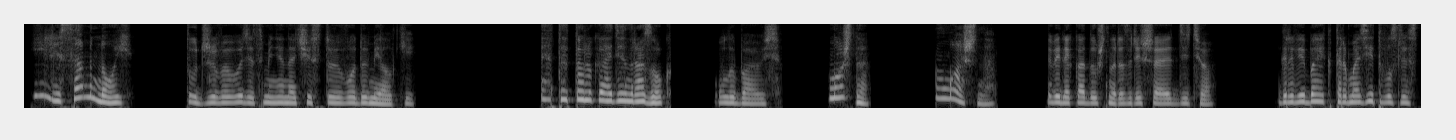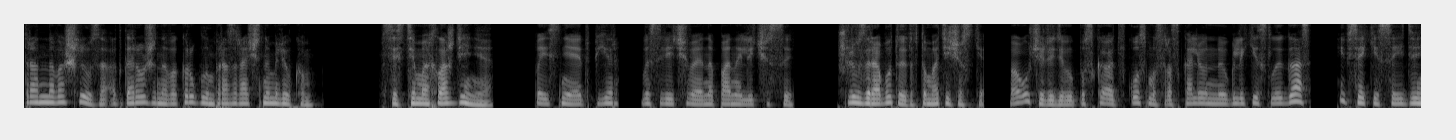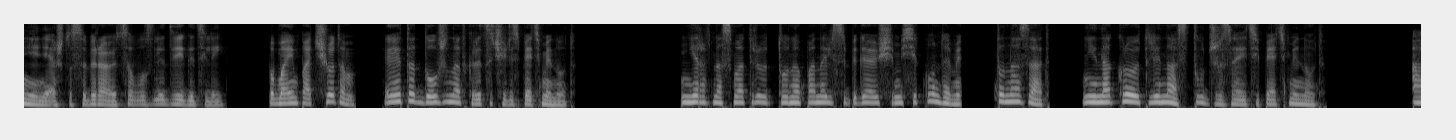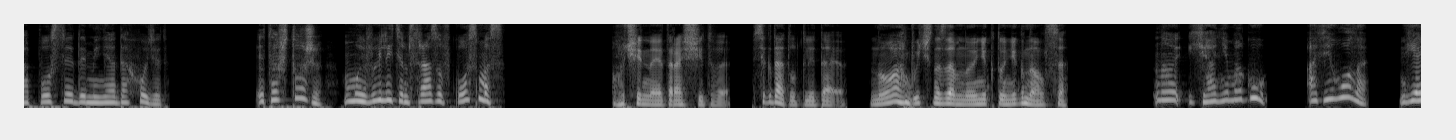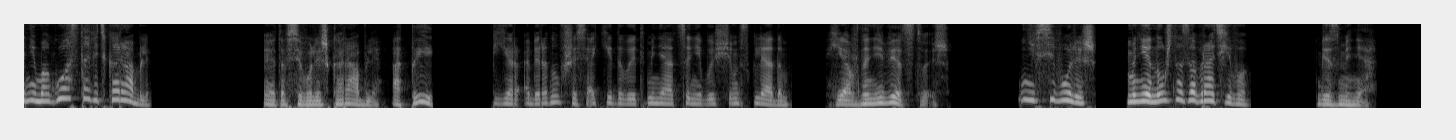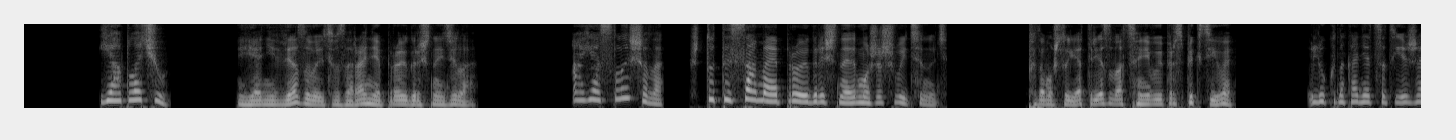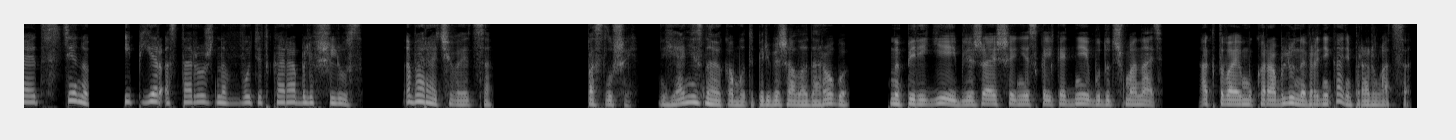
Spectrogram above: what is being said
Или со мной», — тут же выводит меня на чистую воду мелкий. «Это только один разок», — улыбаюсь. «Можно?» «Можно», — великодушно разрешает дитё. Гравибайк тормозит возле странного шлюза, отгороженного круглым прозрачным люком. «Система охлаждения», — поясняет Пьер, высвечивая на панели часы. «Шлюзы работают автоматически. По очереди выпускают в космос раскаленный углекислый газ и всякие соединения, что собираются возле двигателей. По моим подсчетам, этот должен открыться через пять минут». Нервно смотрю то на панель с убегающими секундами, то назад, не накроют ли нас тут же за эти пять минут. А после до меня доходит. Это что же, мы вылетим сразу в космос? Очень на это рассчитываю. Всегда тут летаю. Но обычно за мной никто не гнался. Но я не могу. А Виола? Я не могу оставить корабль. Это всего лишь корабль, а ты... Пьер, обернувшись, окидывает меня оценивающим взглядом. Явно не бедствуешь. Не всего лишь. Мне нужно забрать его без меня. Я оплачу. Я не ввязываюсь в заранее проигрышные дела. А я слышала, что ты самое проигрышное можешь вытянуть. Потому что я трезво оцениваю перспективы. Люк, наконец, отъезжает в стену, и Пьер осторожно вводит корабль в шлюз. Оборачивается. «Послушай, я не знаю, кому ты перебежала дорогу, но перигеи ближайшие несколько дней будут шмонать, а к твоему кораблю наверняка не прорваться.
